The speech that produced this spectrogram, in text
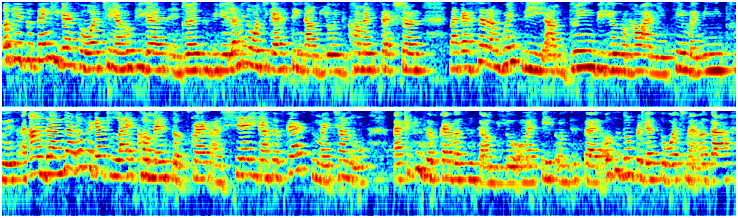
Okay, so thank you guys for watching. I hope you guys enjoyed the video. Let me know what you guys think down below in the comment section. Like I said, I'm going to be um, doing videos on how I maintain my mini twist. And um, yeah, don't forget to like, comment, subscribe, and share. You can subscribe to my channel by clicking subscribe button down below on my face on this side. Also, don't forget to watch my other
